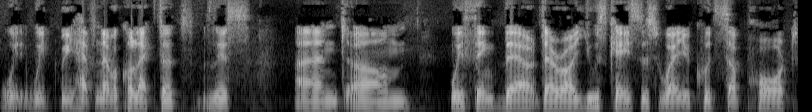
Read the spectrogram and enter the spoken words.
We, we we have never collected this, and um, we think there there are use cases where you could support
